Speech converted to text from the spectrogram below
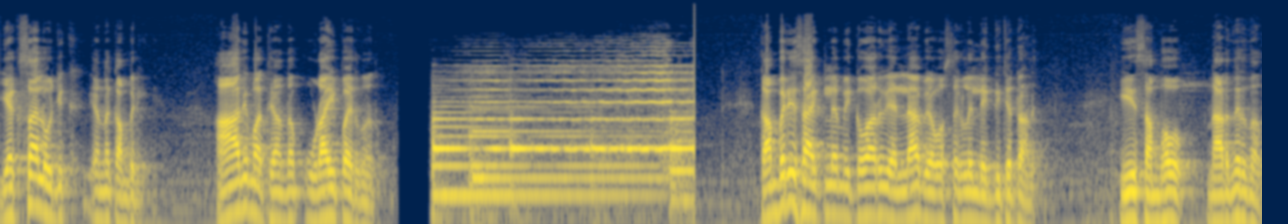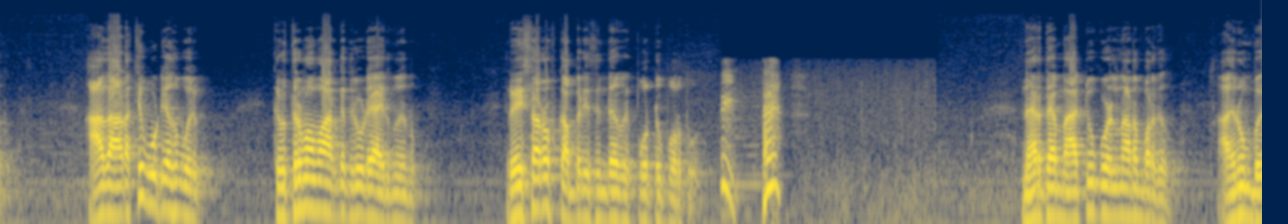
എക്സാലോജിക് എന്ന കമ്പനി ആദ്യ മധ്യാന്തം ഉടായിപ്പായിരുന്നു എന്ന്. കമ്പനീസ് ആക്ടിലെ മിക്കവാറും എല്ലാ വ്യവസ്ഥകളും ലംഘിച്ചിട്ടാണ് ഈ സംഭവം നടന്നിരുന്നത്. അത് അടച്ചു പൂട്ടിയത് പോലും കൃത്രിമ മാർഗത്തിലൂടെ ആയിരുന്നു എന്നും രജിസ്ട്രാർ ഓഫ് കമ്പനീസിന്റെ റിപ്പോർട്ട് പുറത്തു നേരത്തെ മാറ്റു കുഴൽനാടൻ പറഞ്ഞത്. അതിനുമുമ്പ്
